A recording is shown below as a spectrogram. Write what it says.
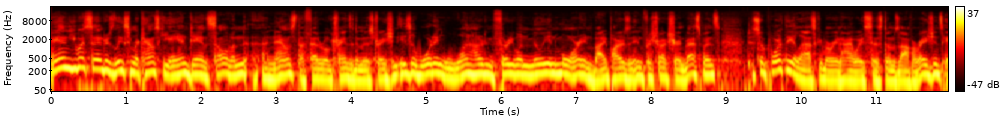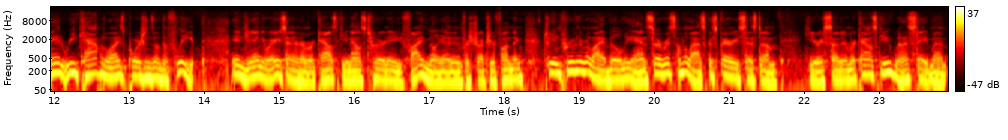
And U.S. Senators Lisa Murkowski and Dan Sullivan announced the Federal Transit Administration is awarding 131 million more in bipartisan infrastructure investments to support the Alaska Marine Highway System's operations and recapitalize portions of the fleet. In January, Senator Murkowski announced 285 million in infrastructure funding to improve the reliability and service of Alaska's ferry system. Here is Senator Murkowski with a statement.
